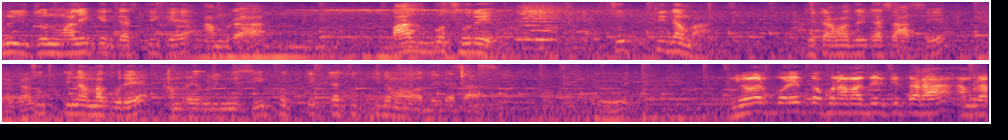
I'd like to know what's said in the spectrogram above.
উনিশ জন মালিকের কাছ থেকে আমরা পাঁচ বছরের চুক্তিনামা যেটা আমাদের কাছে আছে চুক্তিনামা করে আমরা এগুলি নিয়েছি। প্রত্যেকটা চুক্তিনামা আমাদের কাছে আছে। নেওয়ার পরে তখন আমাদেরকে তারা আমরা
